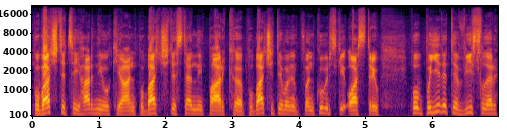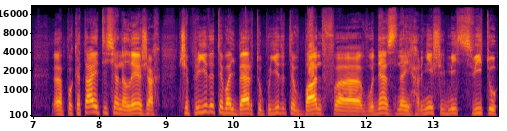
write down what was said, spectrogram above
побачите цей гарний океан, побачите Стенний парк, е, побачите Ван- Ванкуверський острів, поїдете в Віслер, е, покатаєтеся на лижах, чи приїдете в Альберту, поїдете в Банф, е, в одне з найгарніших місць світу,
